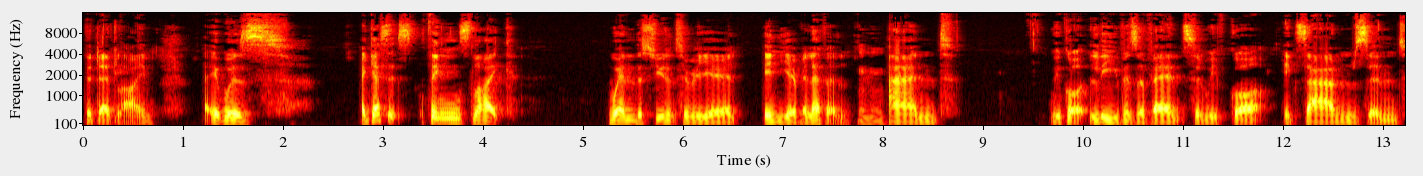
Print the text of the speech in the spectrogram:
the deadline. It was, I guess it's things like when the students are year, in year 11 mm-hmm. and we've got leavers events and we've got exams and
